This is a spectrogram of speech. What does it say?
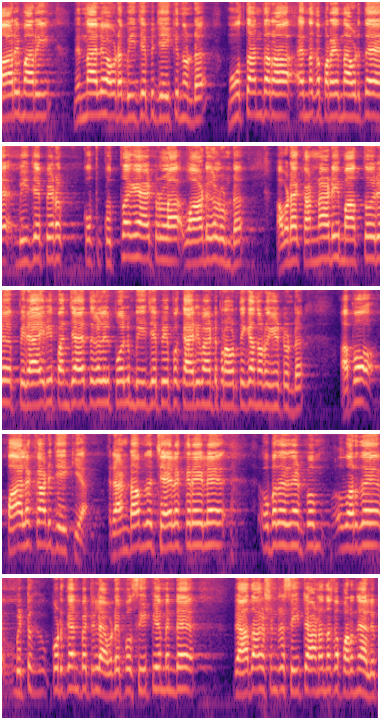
മാറി മാറി നിന്നാലും അവിടെ ബി ജെ പി ജയിക്കുന്നുണ്ട്. മൂത്താൻതറ എന്നൊക്കെ പറയുന്ന അവിടുത്തെ ബി ജെ പിയുടെ കുത്തകയായിട്ടുള്ള വാർഡുകളുണ്ട്. അവിടെ കണ്ണാടി മാത്തൂര് പിരായിരി പഞ്ചായത്തുകളിൽ പോലും ബി ജെ പി ഇപ്പോൾ കാര്യമായിട്ട് പ്രവർത്തിക്കാൻ തുടങ്ങിയിട്ടുണ്ട്. അപ്പോൾ പാലക്കാട് ജയിക്കുക. രണ്ടാമത് ചേലക്കരയിലെ ഉപതെരഞ്ഞെടുപ്പും വെറുതെ വിട്ടു കൊടുക്കാൻ പറ്റില്ല. അവിടെ ഇപ്പോൾ സി പി എമ്മിന്റെ രാധാകൃഷ്ണന്റെ സീറ്റാണെന്നൊക്കെ പറഞ്ഞാലും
